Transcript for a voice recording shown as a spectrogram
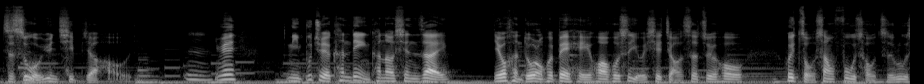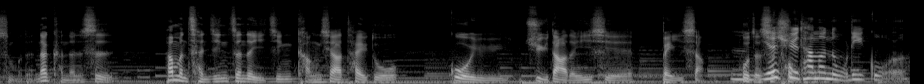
只是我运气比较好而已。嗯，因为。你不觉得看电影看到现在，也有很多人会被黑化，或是有一些角色最后会走上复仇之路什么的？那可能是他们曾经真的已经扛下太多过于巨大的一些悲伤，或者是也许他们努力过了。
